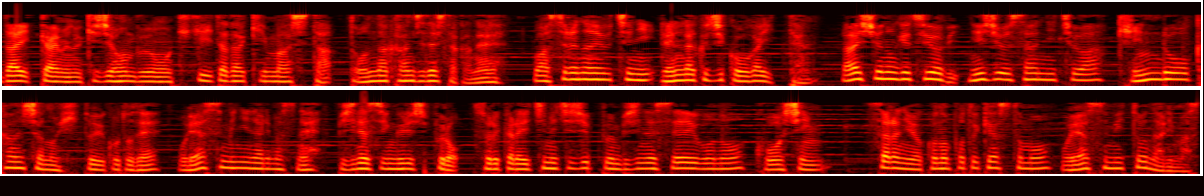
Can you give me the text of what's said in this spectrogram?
第1回目の記事本文をお聞きいただきました。どんな感じでしたかね？忘れないうちに連絡事項が一点。来週の月曜日23日は勤労感謝の日ということでお休みになりますね。ビジネスイングリッシュプロ、それから1日10分ビジネス英語の更新、さらにはこのポッドキャストもお休みとなります。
